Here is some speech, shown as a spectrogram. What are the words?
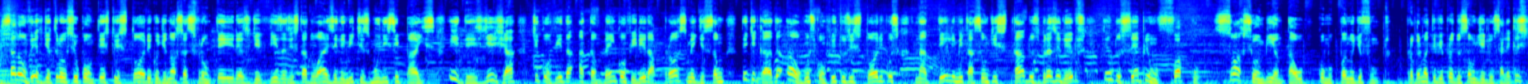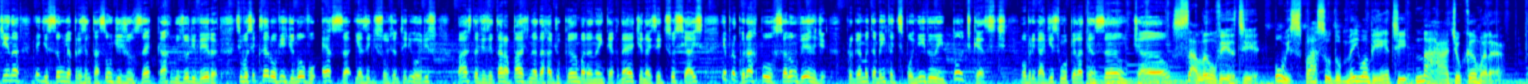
Salão Verde trouxe o contexto histórico de nossas fronteiras, divisas estaduais e limites municipais e desde já te convida a também conferir a próxima edição dedicada a alguns conflitos históricos na delimitação de estados brasileiros, tendo sempre um foco socioambiental como pano de fundo. O programa teve produção de Lucélia Cristina, edição e apresentação de José Carlos Oliveira. Se você quiser ouvir de novo essa e as edições anteriores, basta visitar a página da Rádio Câmara na internet e nas redes sociais e procurar por Salão Verde. O programa também está disponível em podcast. Obrigadíssimo pela atenção. Tchau. Salão Verde, o espaço do meio ambiente na Rádio Câmara.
